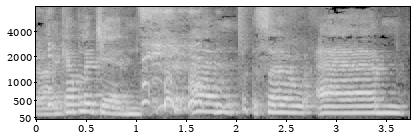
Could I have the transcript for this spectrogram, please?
Right, a couple of gins. Um, so um,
